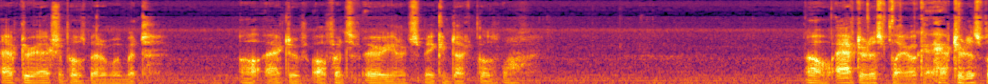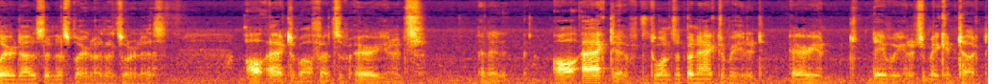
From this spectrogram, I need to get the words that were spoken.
After action post battle movement, all active offensive air units may conduct post. Battle. Oh, after this player. Okay, after this player does, and this player does. That's what it is. All active offensive air units, and then all active, the ones that have been activated, air and naval units may conduct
